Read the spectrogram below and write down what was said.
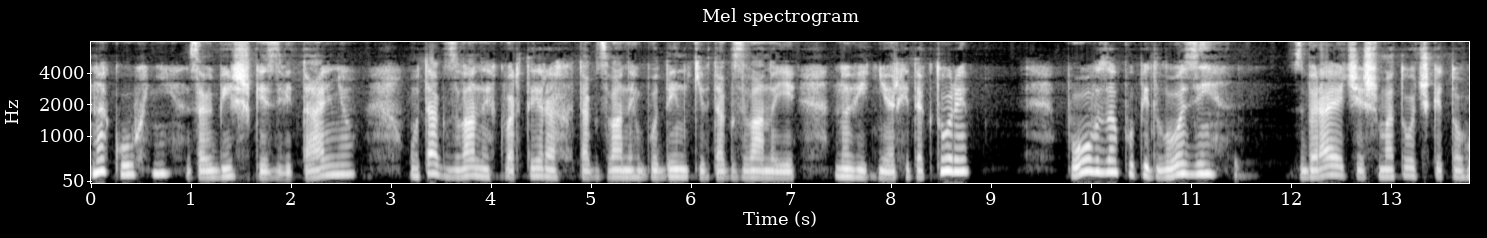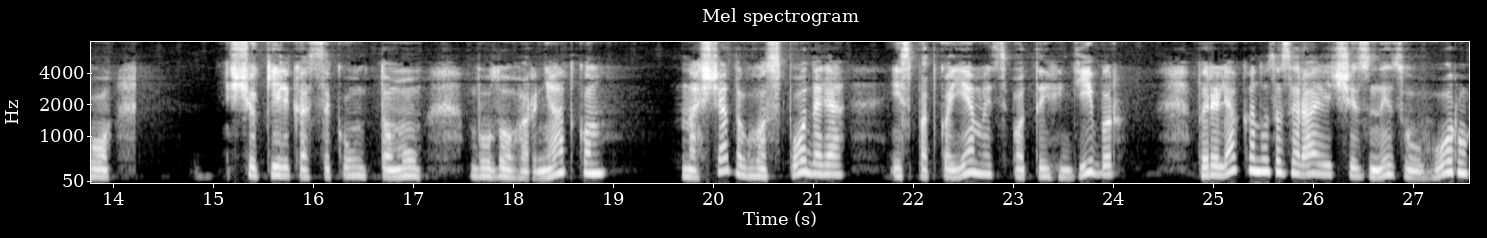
На кухні, завбільшки з вітальню, у так званих квартирах так званих будинків так званої новітньої архітектури, повзав по підлозі, збираючи шматочки того, що кілька секунд тому було горнятком нащадок господаря і спадкоємець отих дібор, перелякано зазираючи знизу вгору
